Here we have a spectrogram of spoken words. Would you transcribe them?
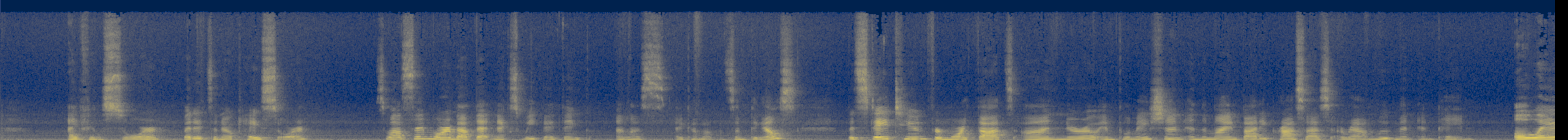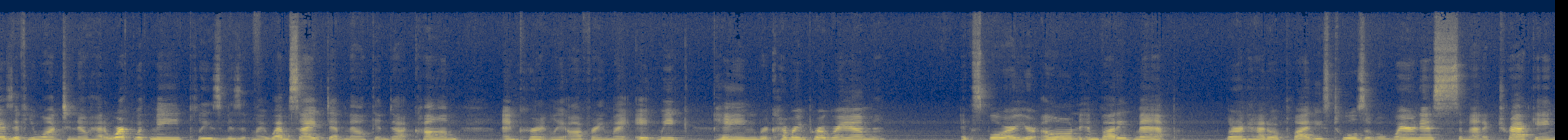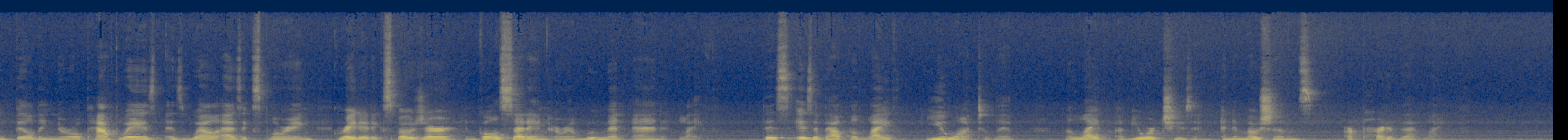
I feel sore, but it's an okay sore. So I'll say more about that next week, I think, unless I come up with something else. But stay tuned for more thoughts on neuroinflammation and the mind body process around movement and pain. Always, if you want to know how to work with me, please visit my website, debmalkin.com. I'm currently offering my eight week pain recovery program. Explore your own embodied map. Learn how to apply these tools of awareness, somatic tracking, building neural pathways, as well as exploring graded exposure and goal setting around movement and life. This is about the life you want to live, the life of your choosing, and emotions are part of that life.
